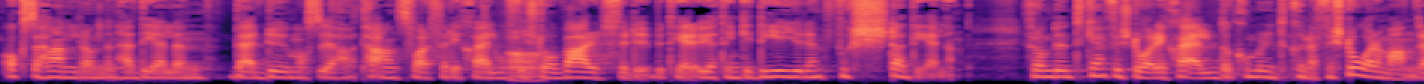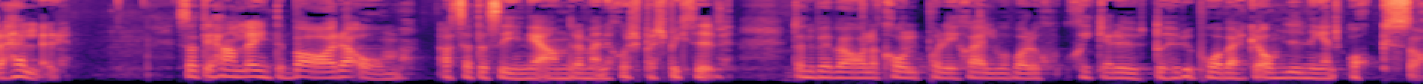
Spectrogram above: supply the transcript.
också handlar om den här delen där du måste ta ansvar för dig själv och ja. förstå varför du beter dig. Jag tänker det är ju den första delen. För om du inte kan förstå dig själv då kommer du inte kunna förstå de andra heller. Så att det handlar inte bara om att sätta sig in i andra människors perspektiv. Utan du behöver hålla koll på dig själv och vad du skickar ut och hur du påverkar omgivningen också.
